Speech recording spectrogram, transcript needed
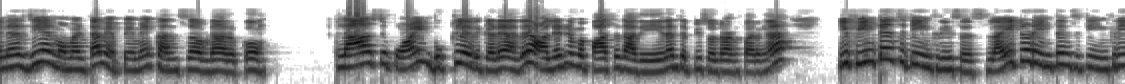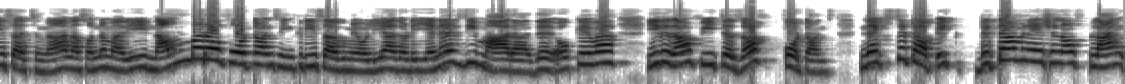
எனர்ஜி அண்ட் மொமெண்டம் எப்பயுமே கன்சர்வ்டா இருக்கும். லாஸ்ட் பாயிண்ட் புக்ல இது கிடையாது. ஆல்ரெடி நம்ம பார்த்தது அதே தான் திருப்பி சொல்றாங்க பாருங்க. இஃப் இன்டென்சிட்டி இன்க்ரீசஸ் லைட்டோட இன்டென்சிட்டி இன்க்ரீஸ் ஆச்சுன்னா நான் சொன்ன மாதிரி நம்பர் ஆஃப் ஃபோட்டான்ஸ் இன்க்ரீஸ் ஆகுமே ஒழிய அதோட எனர்ஜி மாறாது. ஓகேவா இதுதான் features of photons. Next topic determination of Planck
